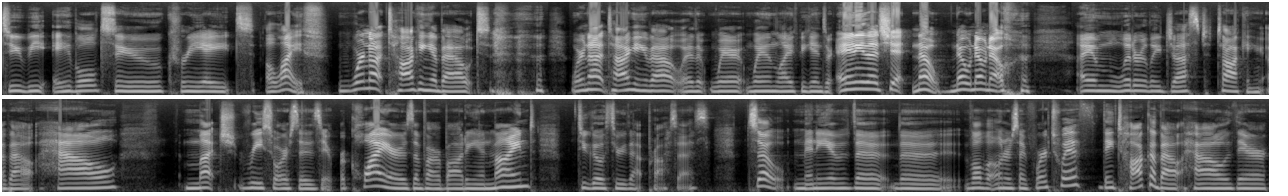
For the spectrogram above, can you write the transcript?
to be able to create a life. We're not talking about we're not talking about whether where when life begins or any of that shit. No, no, no, no. I am literally just talking about how much resources it requires of our body and mind to go through that process. So many of the the vulva owners I've worked with, they talk about how their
